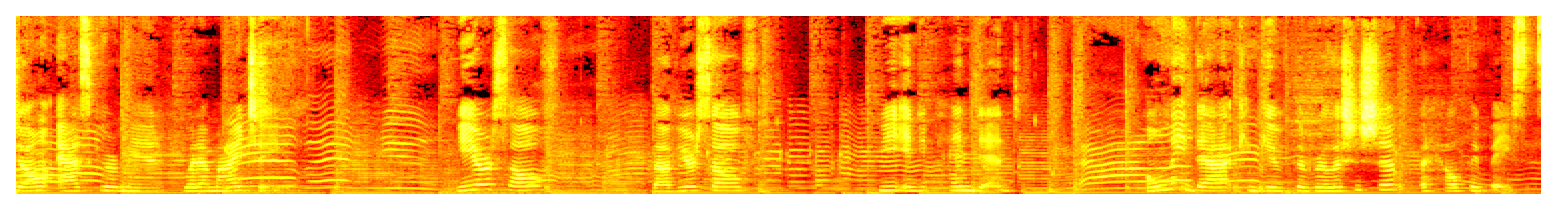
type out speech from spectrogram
don't ask your man, What am I to you? Be yourself, love yourself, be independent only that can give the relationship a healthy basis.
